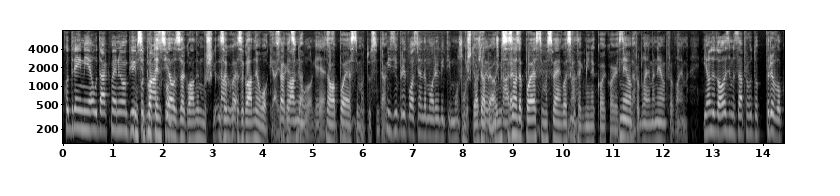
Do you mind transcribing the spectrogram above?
kod Raimija u Darkmanu on bio mislim, i pod potencijal za glavne, muške, za, za glavne uloge. Ajde, za glavne da. uloge, jeste. Da, pojasnimo tu sintagmu. Mislim, pretpostavljam da moraju biti. Muške, da, dobro, ali mislim samo da pojasnimo sve engleske da. termine koje koristimo. Nema da. problema, nema problema. I onda dolazimo zapravo do prvog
